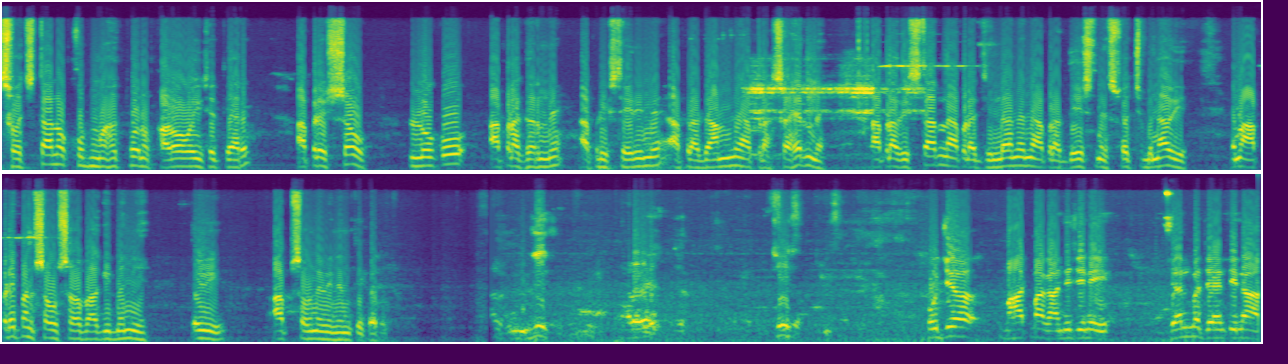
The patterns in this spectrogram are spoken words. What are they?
સ્વચ્છતાનો ખૂબ મહત્વનો ફાળો હોય છે ત્યારે આપણે સૌ લોકો આપણા ઘરને, આપણી શેરીને, આપણા ગામને, આપણા શહેરને, આપણા વિસ્તારને, આપણા જિલ્લાને અને આપણા દેશને સ્વચ્છ બનાવીએ, એમાં આપણે પણ સૌ સહભાગી બનીએ એવી આપ સૌને વિનંતી કરું પૂજ્ય મહાત્મા ગાંધીજીની જન્મ જયંતિના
